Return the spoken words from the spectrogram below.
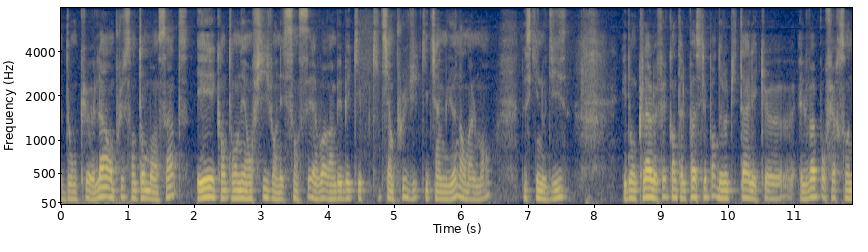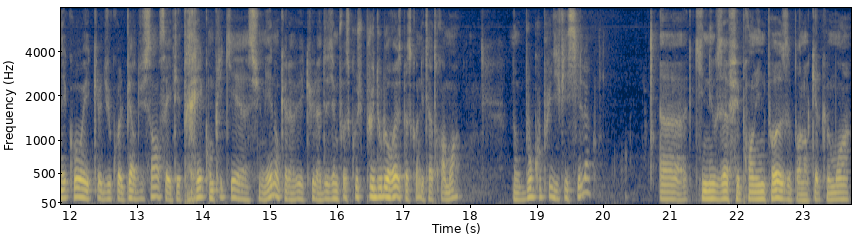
Donc euh, là, en plus, on tombe enceinte. Et quand on est en FIV, on est censé avoir un bébé qui, tient, plus, qui tient mieux, normalement, de ce qu'ils nous disent. Et donc là, le fait quand elle passe les portes de l'hôpital et qu'elle va pour faire son écho et que du coup elle perd du sang, ça a été très compliqué à assumer. Donc elle a vécu la deuxième fausse couche plus douloureuse parce qu'on était à trois mois. Donc beaucoup plus difficile. Euh, qui nous a fait prendre une pause pendant quelques mois.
